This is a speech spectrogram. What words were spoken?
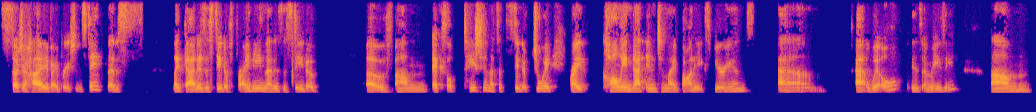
such a high vibration state. That is like that is a state of thriving. That is a state of of um, exaltation. That's a state of joy, right? calling that into my body experience um, at will is amazing. Um,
